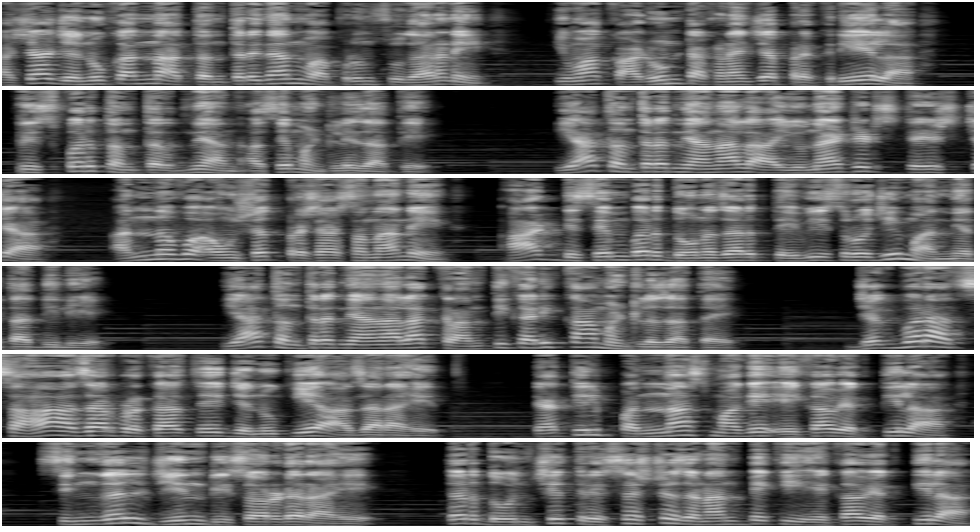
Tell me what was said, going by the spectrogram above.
अशा जनुकांना तंत्रज्ञान वापरून सुधारणे किंवा काढून टाकण्याच्या प्रक्रियेला क्रिस्पर तंत्रज्ञान असे म्हटले जाते. या तंत्रज्ञानाला युनायटेड स्टेट्सच्या अन्न व औषध प्रशासनाने आठ डिसेंबर दोन हजार तेवीस रोजी मान्यता दिली आहे. या तंत्रज्ञानाला क्रांतिकारी का म्हटलं जात आहे? जगभरात सहा हजार प्रकारचे जनुकीय आजार आहेत. त्यातील पन्नास मागे एका व्यक्तीला सिंगल जीन डिसऑर्डर आहे. तर दोनशे त्रेसष्ट जणांपैकी एका व्यक्तीला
